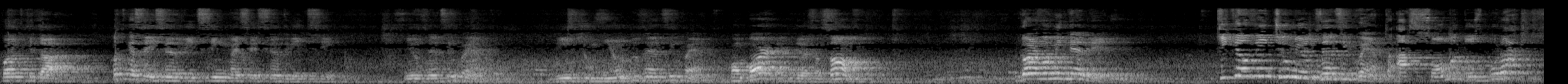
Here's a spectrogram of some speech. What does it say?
Quanto que dá? Quanto que é 625 mais 625? 1250. 21.250. Concorda que deu essa soma? Agora vamos entender. O que, que é o 21.250? A soma dos buracos.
